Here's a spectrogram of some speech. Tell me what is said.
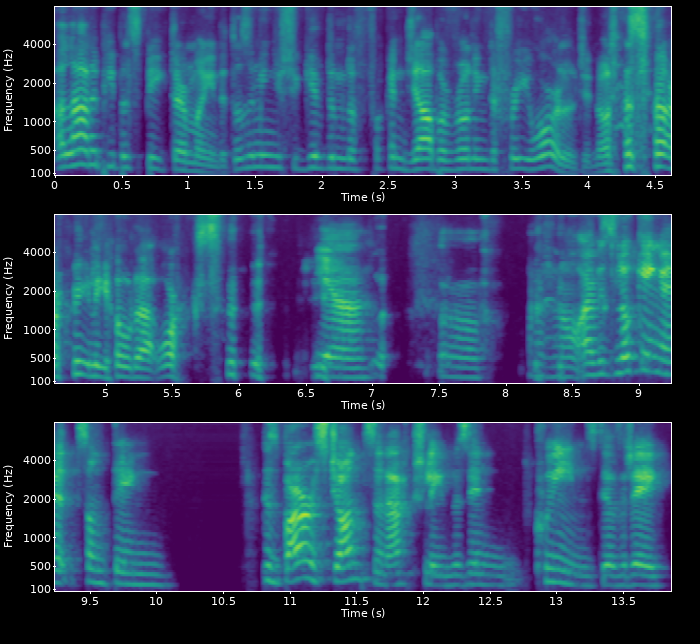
a lot of people speak their mind. It doesn't mean you should give them the fucking job of running the free world, you know. That's not really how that works. Yeah. oh, I don't know. I was looking at something because Boris Johnson actually was in Queens the other day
